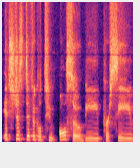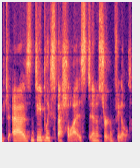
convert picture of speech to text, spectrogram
It's just difficult to also be perceived as deeply specialized in a certain field.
